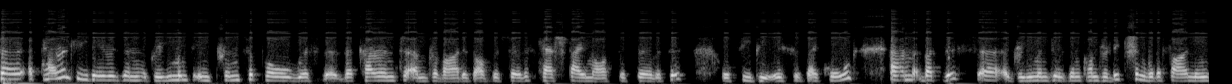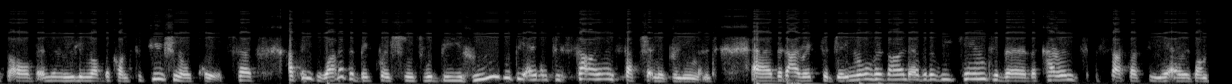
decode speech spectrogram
So apparently there is an agreement in principle with the, the current um, providers of the service, Cash Paymaster Services, or CPS as they're called, um, but this uh, agreement is in contradiction with the findings of and the ruling of the Constitutional Court. So I think one of the big questions would be be who would be able to sign such an agreement. Uh, the Director General resigned over the weekend. The, the current SASSA CEO is on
